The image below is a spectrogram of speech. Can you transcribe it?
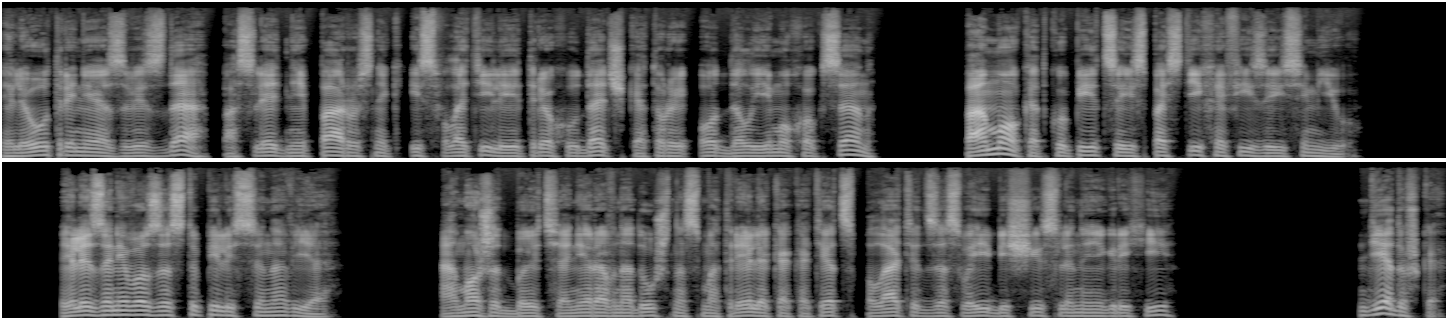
или утренняя звезда, последний парусник из флотилии трех удач, который отдал ему Хоксен, помог откупиться и спасти Хафиза и семью. Или за него заступились сыновья. А может быть, они равнодушно смотрели, как отец платит за свои бесчисленные грехи? «Дедушка,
